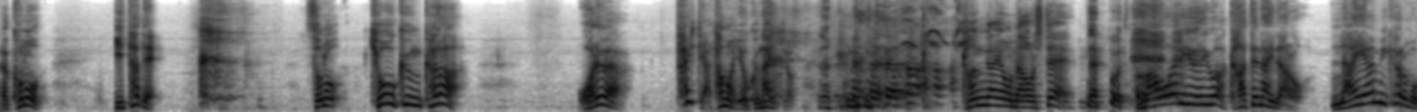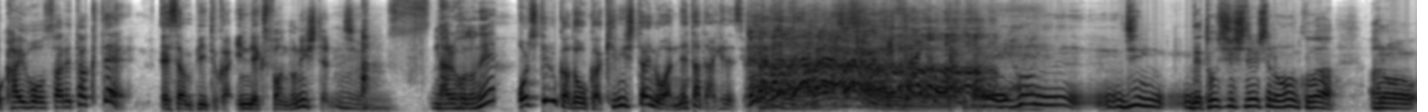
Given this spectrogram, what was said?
らこの板でその教訓から俺は大して頭良くないと。考えを直して周りよりは勝てないだろう。悩みからも解放されたくて S&P とかインデックスファンドにしてるんですよ、なるほどね落ちてるかどうか気にしたいのはネタだけですよ。あ の日本人で投資してる人の多くはあの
